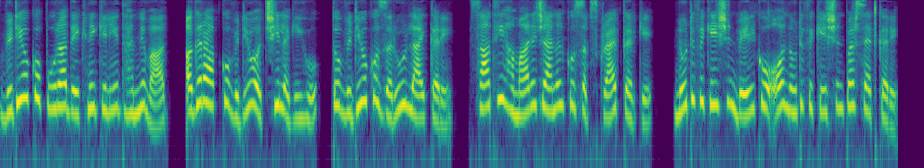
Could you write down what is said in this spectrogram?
वीडियो को पूरा देखने के लिए धन्यवाद। अगर आपको वीडियो अच्छी लगी हो तो वीडियो को ज़रूर लाइक करें। साथ ही हमारे चैनल को सब्सक्राइब करके नोटिफिकेशन बेल को और नोटिफिकेशन पर सेट करें।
